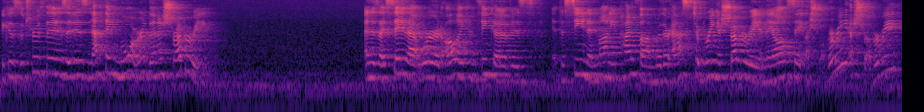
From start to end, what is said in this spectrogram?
Because the truth is, it is nothing more than a shrubbery. And as I say that word, all I can think of is the scene in Monty Python where they're asked to bring a shrubbery and they all say, A shrubbery? A shrubbery?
